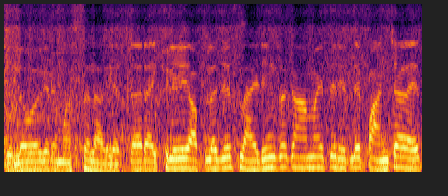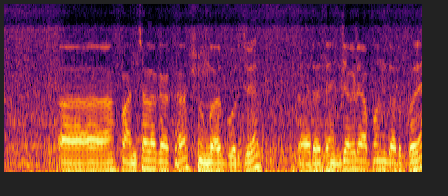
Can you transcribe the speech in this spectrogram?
फुलं वगैरे मस्त लागले तर ॲक्च्युली आपलं जे स्लायडिंगचं काम आहे ते तिथले पांचाळ आहेत. पांचाळा काका शृंगारपूरचे. तर त्यांच्याकडे आपण करतो आहे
